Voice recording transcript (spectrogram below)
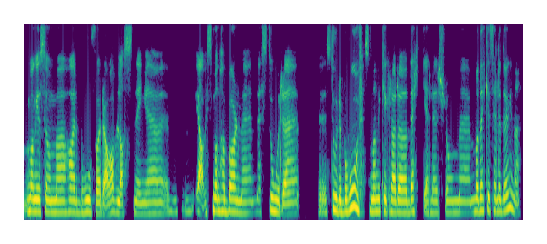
mange som eh, har behov for avlastning. Eh, ja, hvis man har barn med, med store, eh, store, behov som man ikke klarer å dekke, eller som må dekkes hele døgnet.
